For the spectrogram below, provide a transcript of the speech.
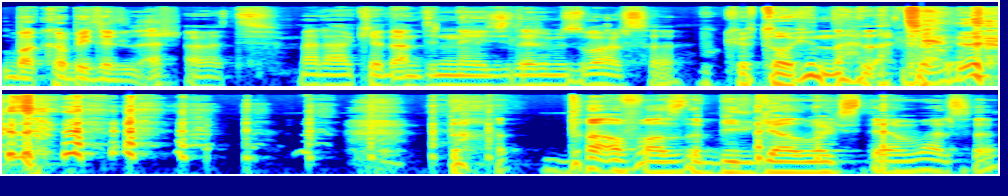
bakabilirler. Evet. Merak eden dinleyicilerimiz varsa bu kötü oyunla alakalı daha, fazla bilgi almak isteyen varsa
